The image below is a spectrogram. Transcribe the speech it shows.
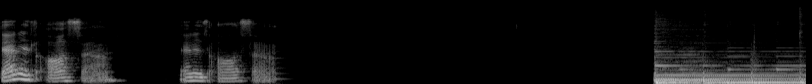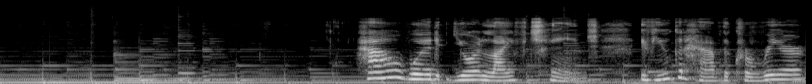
That is awesome. That is awesome. How would your life change if you could have the career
